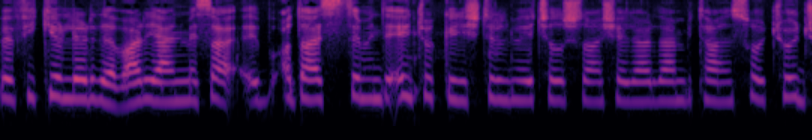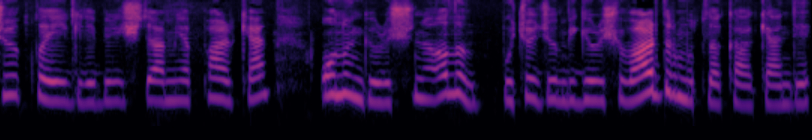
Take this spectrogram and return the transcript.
ve fikirleri de var. Yani mesela e, adalet sisteminde en çok geliştirilmeye çalışılan şeylerden bir tanesi o. Çocukla ilgili bir işlem yaparken onun görüşünü alın. Bu çocuğun bir görüşü vardır mutlaka kendi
